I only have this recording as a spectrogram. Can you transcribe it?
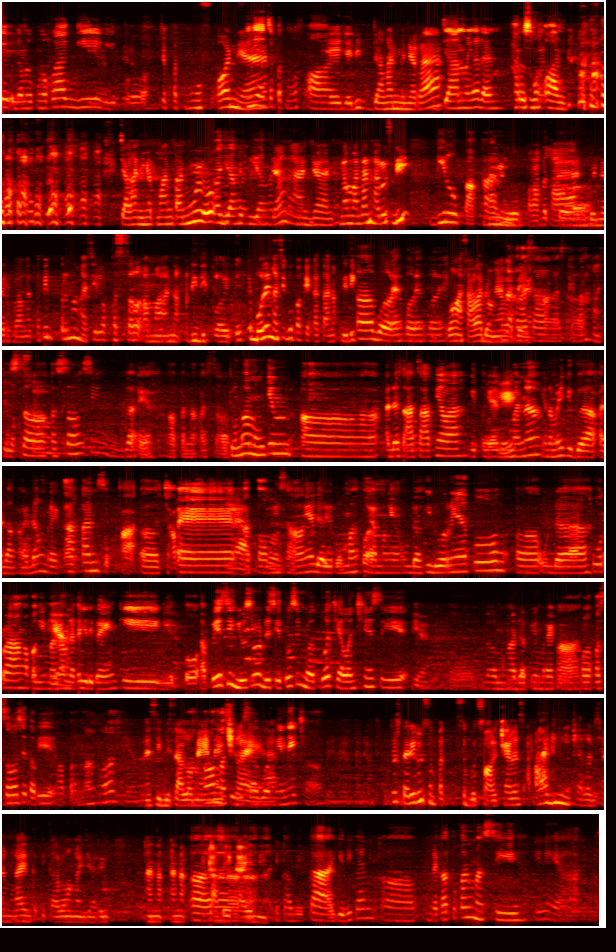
Iya. udah meluk-meluk lagi gitu. Cepet move on ya. iya cepet move on. Oke, jadi jangan menyerah, jangan menyerah dan harus move on. Jangan ingat mantan mulu. oh jangan jangan Jangan, jangan. Karena mantan harus di dilupakan dilupakan. betul Bener banget. Tapi pernah gak sih lo kesel sama anak didik lo itu? Eh, boleh gak sih gue pakai kata anak didik? Eh, boleh boleh boleh Gue gak salah dong ya berarti nggak ya? salah, nggak salah. Pernah nggak sih lo Kesel, kesel? kesel sih enggak ya, nggak pernah kesel. Cuma mungkin eh, ada saat-saatnya lah gitu ya, Oke. di mana yang namanya juga kadang-kadang mereka kan suka eh, capek Iya, atau betul. misalnya dari rumah tuh emang yang udah tidurnya tuh eh, udah kurang apa gimana Iya. mereka jadi cranky gitu. Tapi sih justru di situ sih menurut gue challenge-nya sih Iya. gitu, dalam menghadapi mereka. Kalau kesel sih tapi nggak pernah lah. Ya, masih bisa lo oh, manage masih lah bisa ya. gue manage. oh. Terus tadi lu sempat sebut soal challenge, apalagi nih challenge yang lain ketika lo ngajarin anak-anak di Eh, KBK ini? di KBK jadi kan eh, mereka tuh kan masih ini ya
